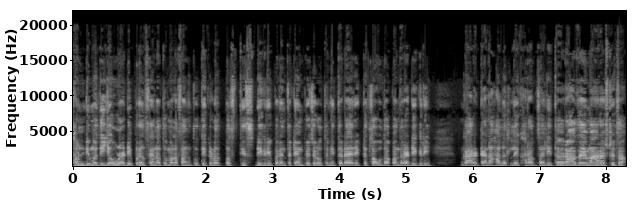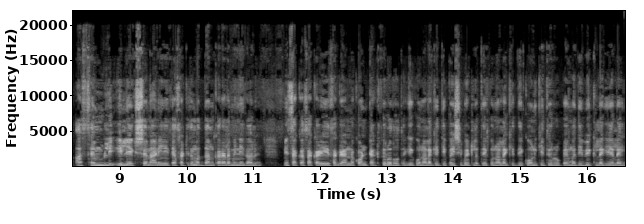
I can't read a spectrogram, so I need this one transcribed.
थंडीमध्ये एवढा डिफरन्स आहे ना तुम्हाला सांगतो तिकडं पस्तीस डिग्री पर्यंत टेम्परेचर होतं. आणि तर डायरेक्ट चौदा पंधरा डिग्री गारट्यानं हालत लय खराब झाली. तर आज आहे महाराष्ट्राचं असेंब्ली इलेक्शन आणि त्यासाठी मतदान करायला मी निघालोय. मी सकाळ सकाळी सगळ्यांना कॉन्टॅक्ट फिरत होतो की कोणाला किती पैसे भेटले ते कोणाला किती कोण किती रुपयामध्ये विकलं गेलंय.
